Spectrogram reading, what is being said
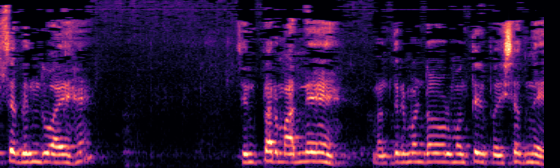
से बिंदु आए हैं, जिन पर माननीय मंत्रिमंडल और मंत्री परिषद ने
